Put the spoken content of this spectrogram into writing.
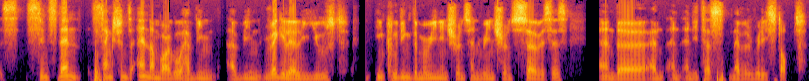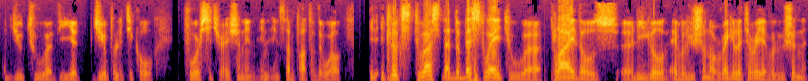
S- since then, sanctions and embargo have been have been regularly used, including the marine insurance and reinsurance services, and uh, and and and it has never really stopped due to uh, the geopolitical poor situation in, in, in some part of the world it, it, looks to us that the best way to uh, apply those uh, legal evolution or regulatory evolution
